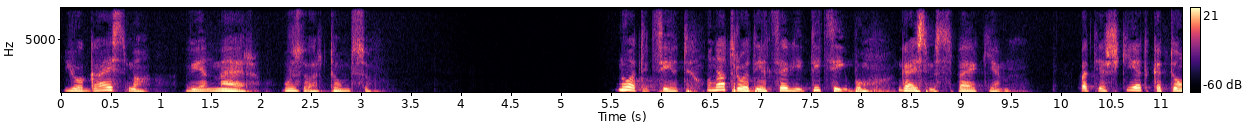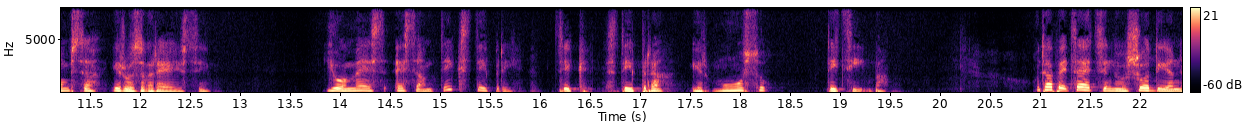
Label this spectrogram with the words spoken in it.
Jo gaisma vienmēr uzvar tumsu. Noticiet un atrodiet sevī ticību gaismas spēkiem, pat ja šķiet, ka tumsa ir uzvarējusi. Jo mēs esam tik stipri, cik stipra ir mūsu ticība. Un tāpēc aicinu šodien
